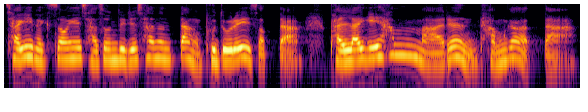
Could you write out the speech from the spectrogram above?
자기 백성의 자손들이 사는 땅 부돌에 있었다. 발락이 한 말은 다음과 같다.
